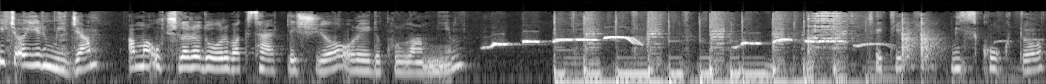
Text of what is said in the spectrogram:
hiç ayırmayacağım. Ama uçlara doğru bak sertleşiyor. Orayı da kullanmayayım. Kekik mis koktu.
